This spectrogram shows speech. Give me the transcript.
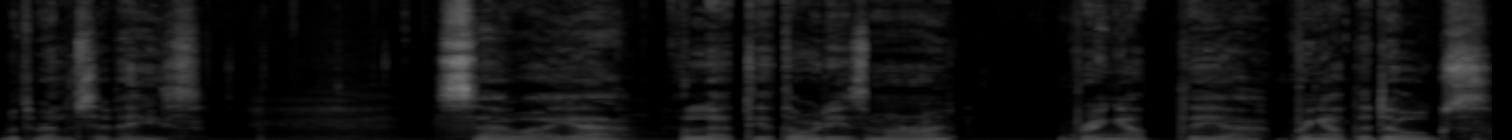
with relative ease. So uh, yeah, alert the authorities. Am I right? Bring out the uh, bring out the dogs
